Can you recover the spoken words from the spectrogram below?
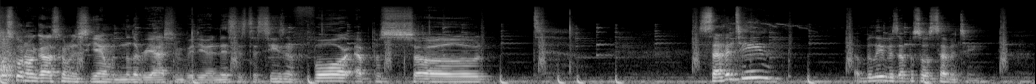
What's going on guys, coming to again with another reaction video and this is to season 4 episode 17? I believe it's episode 17.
